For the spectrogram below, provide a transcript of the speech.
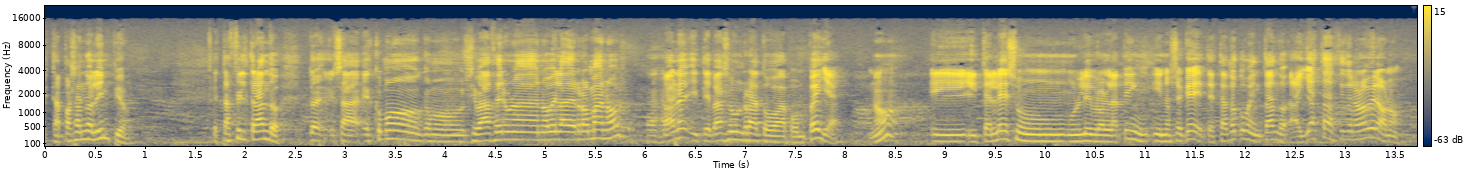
está pasando limpio. Está filtrando. O sea, es como, como si vas a hacer una novela de romanos, ¿vale? Y te vas un rato a Pompeya, ¿no? Y, y te lees un, un libro en latín y no sé qué, te estás documentando. ¿Ahí ya estás haciendo la novela o no?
